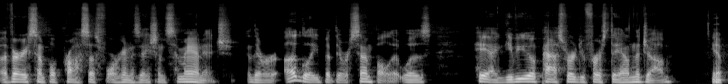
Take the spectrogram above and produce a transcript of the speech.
a very simple process for organizations to manage. They were ugly, but they were simple. It was, hey, I give you a password your first day on the job. Yep.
